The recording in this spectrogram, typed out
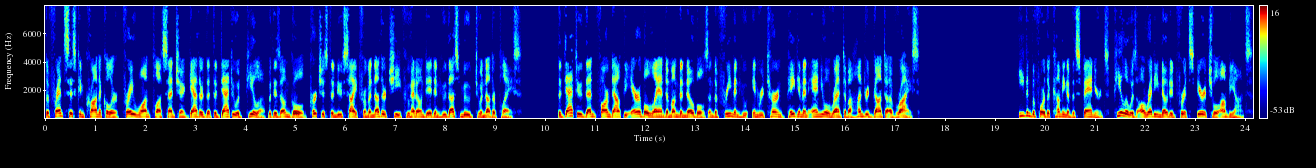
The Franciscan chronicler, Fray Juan Plasencia gathered that the Datu of Pila, with his own gold, purchased the new site from another chief who had owned it and who thus moved to another place. The Datu then farmed out the arable land among the nobles and the freemen who, in return, paid him an annual rent of a hundred ganta of rice, even before the coming of the Spaniards, Pila was already noted for its spiritual ambiance.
